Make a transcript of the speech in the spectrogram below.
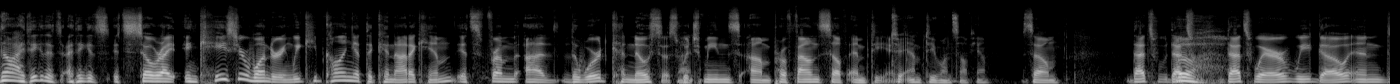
No, I think that's I think it's it's so right. In case you're wondering, we keep calling it the kenotic hymn. It's from uh, the word kenosis, which means um, profound self-emptying. To empty oneself, yeah. So that's that's that's where we go and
